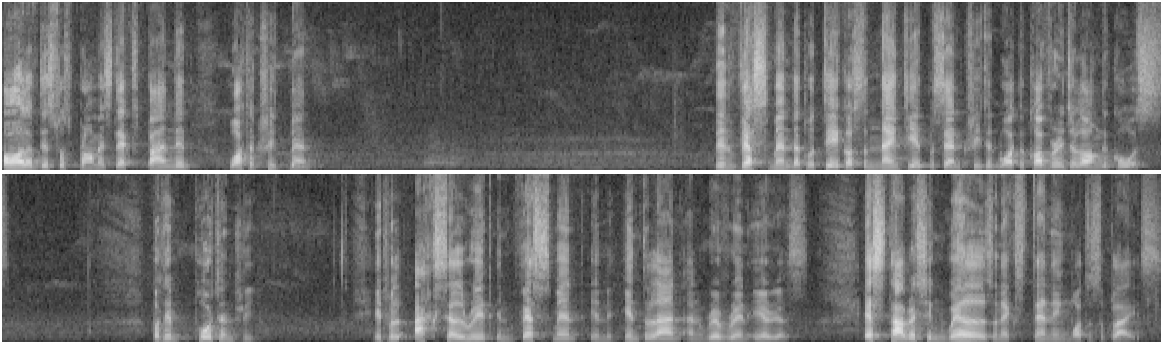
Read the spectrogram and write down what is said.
all of this was promised. The expanded water treatment. The investment that would take us to 98% treated water coverage along the coast. But importantly, it will accelerate investment in the hinterland and riverine areas, establishing wells and extending water supplies.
